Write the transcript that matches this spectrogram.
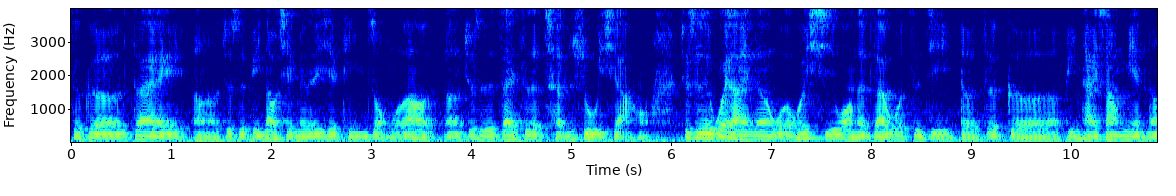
这个在呃，就是频道前面的一些听众，我要呃，就是再次的陈述一下哈，就是未来呢，我会希望呢，在我自己的这个平台上面呢，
